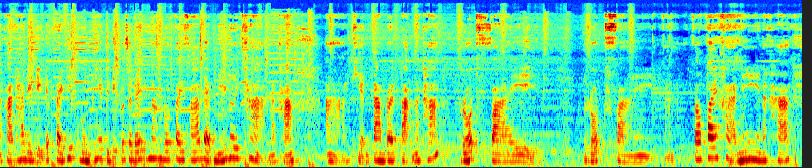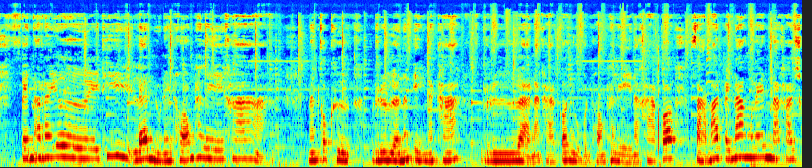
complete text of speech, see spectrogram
นะคะ ถ้าเด็กๆได้ไปที่กรุงเทพเด็กๆก็จะได้นั่งรถไฟฟ้าแบบนี้เลยค่ะนะคะอ่าเขียนตามรอยปะนะคะ รถไฟ รถไฟ ต่อไปค่ะนี่นะคะ เป็นอะไรเอ่ยที่แล่นอยู่ในท้องทะเลค่ะ นั่นก็คือเรือนั่นเองนะคะ เรือนะคะก็อยู่บนท้องทะเลนะคะ ก็สามารถไปนั่งเล่นนะคะ ช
